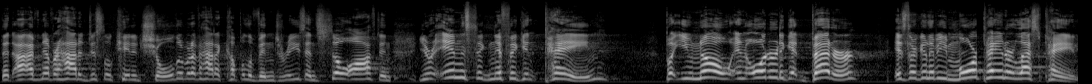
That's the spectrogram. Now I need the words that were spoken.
that I've never had a dislocated shoulder, but I've had a couple of injuries, and so often you're in significant pain, but you know in order to get better, is there going to be more pain or less pain?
